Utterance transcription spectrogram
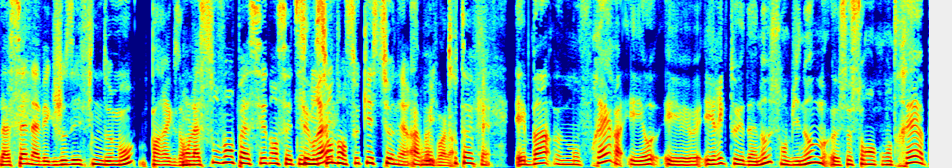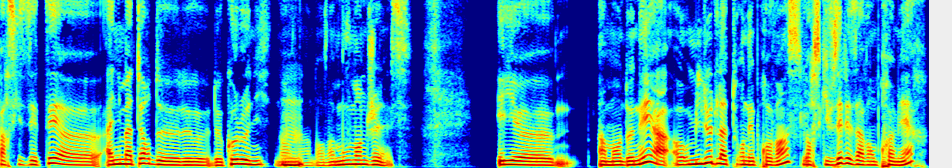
La scène avec Joséphine Demeaux, Par exemple. on l'a souvent passé dans cette émission, dans ce questionnaire. Ah bah oui, voilà. tout à fait. Eh ben, euh, mon frère et, et Eric Toledano, son binôme, euh, se sont rencontrés parce qu'ils étaient euh, animateurs de, de, de colonies dans, un, dans un mouvement de jeunesse. Et euh, à un moment donné, à- au milieu de la tournée province, lorsqu'ils faisaient les avant-premières,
